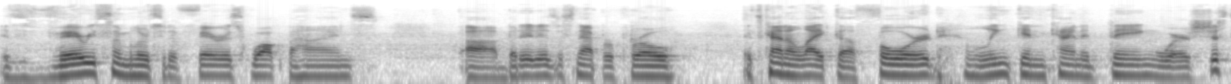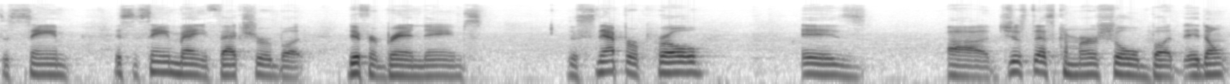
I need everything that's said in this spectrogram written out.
It's very similar to the Ferris walk behinds, uh, but it is a Snapper Pro. It's kind of like a Ford Lincoln kind of thing where it's just the same. It's the same manufacturer, but different brand names. The Snapper Pro is uh, just as commercial, but they don't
